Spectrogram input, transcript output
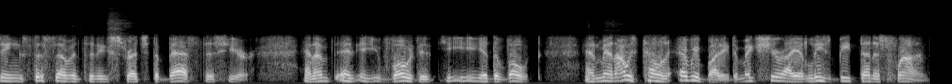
sings the seventh inning stretch the best this year, and I'm and you voted, you, you had to vote, and man, I was telling everybody to make sure I at least beat Dennis Franz,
